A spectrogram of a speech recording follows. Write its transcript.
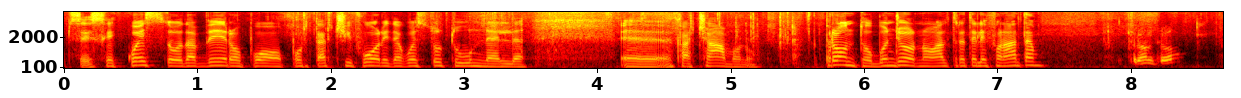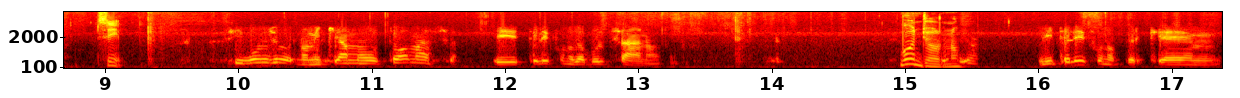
se, se, questo davvero può portarci fuori da questo tunnel, eh, facciamolo. Pronto, buongiorno, altra telefonata? Pronto? Sì. Sì, buongiorno, mi chiamo Thomas e telefono da Bolzano. Buongiorno. Vi telefono perché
